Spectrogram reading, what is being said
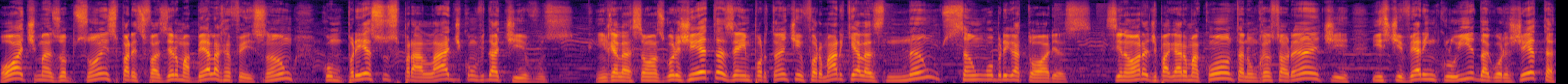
ótimas opções para se fazer uma bela refeição com preços para lá de convidativos. Em relação às gorjetas, é importante informar que elas não são obrigatórias. Se na hora de pagar uma conta num restaurante estiver incluída a gorjeta,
